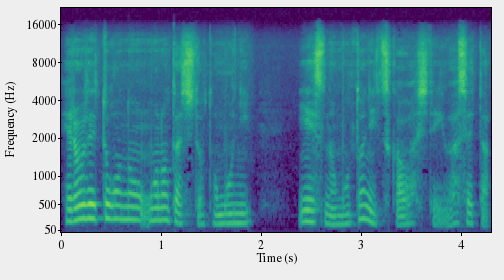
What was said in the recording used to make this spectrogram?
ヘロデ島の者たちと共にイエスのもとに使わして言わせた。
